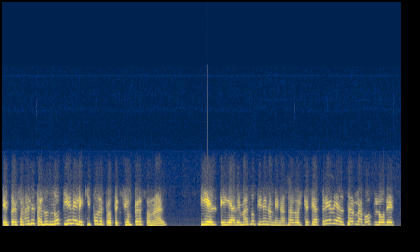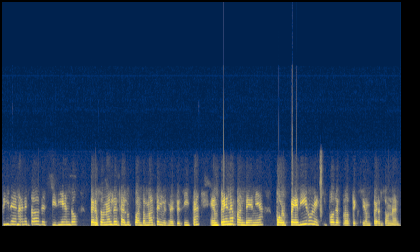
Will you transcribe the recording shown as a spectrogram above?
El personal de salud no tiene el equipo de protección personal y, el, y además lo tienen amenazado. El que se atreve a alzar la voz lo despiden, han estado despidiendo personal de salud cuando más se les necesita en plena pandemia por pedir un equipo de protección personal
